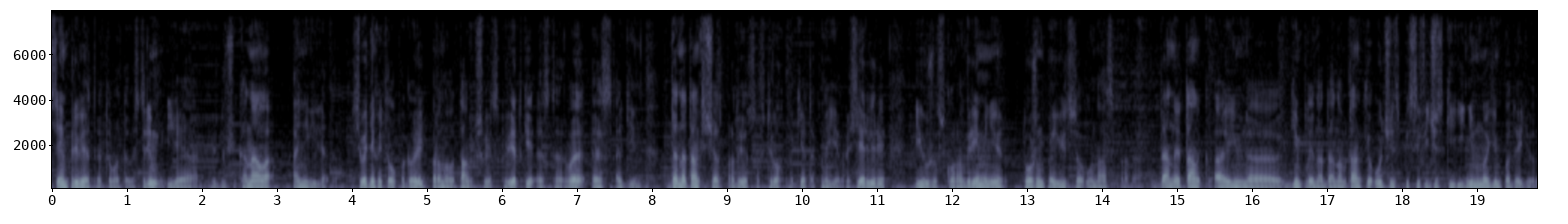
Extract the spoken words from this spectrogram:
Всем привет, это вот Стрим, я ведущий канала Аннигилятор. Сегодня хотел поговорить про новый танк шведской ветки STRV S1. Данный танк сейчас продается в трех пакетах на евросервере и уже в скором времени должен появиться у нас в продаже. Данный танк, а именно геймплей на данном танке, очень специфический и немногим подойдет.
